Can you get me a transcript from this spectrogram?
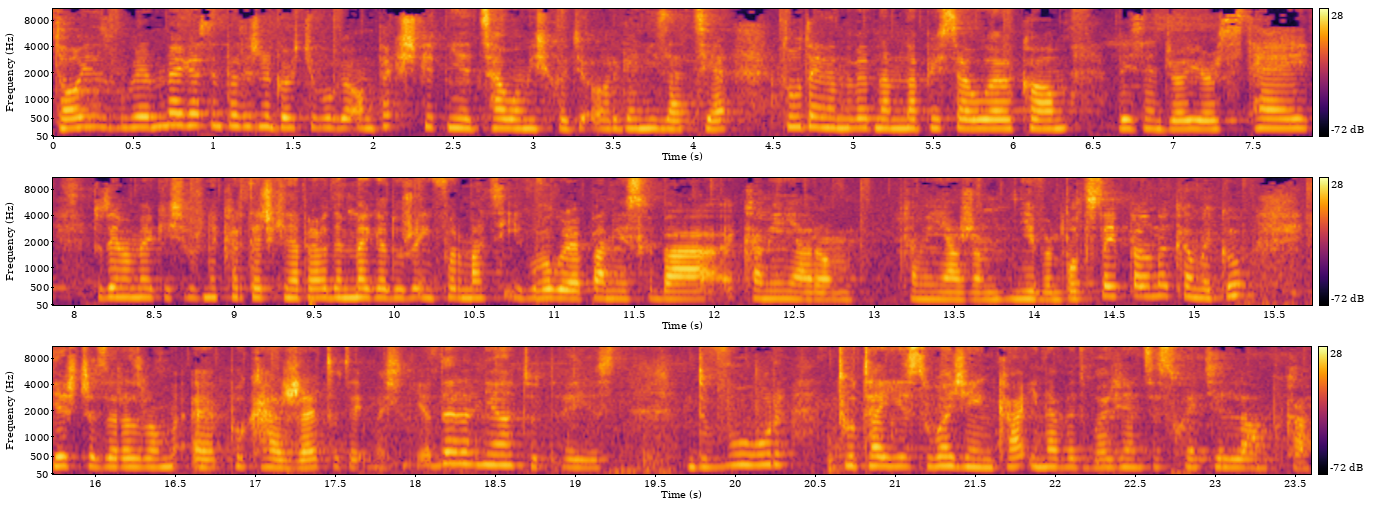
to jest w ogóle mega sympatyczny gościu, w ogóle on tak świetnie cało mi chodzi o organizację. Tutaj nawet nam napisał welcome, please enjoy your stay. Tutaj mamy jakieś różne karteczki, naprawdę mega dużo informacji i w ogóle pan jest chyba kamieniarą kamieniarzem, nie wiem, bo tutaj pełno kamyków. Jeszcze zaraz Wam e, pokażę. Tutaj właśnie jadalnia, tutaj jest dwór, tutaj jest łazienka i nawet w łazience, słuchajcie, lampka.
